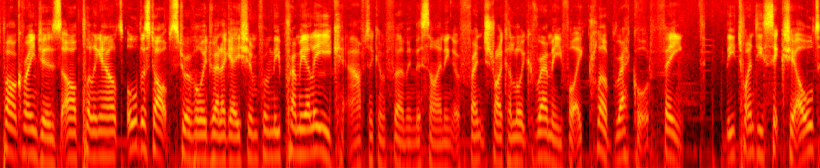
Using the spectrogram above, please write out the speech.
Park Rangers are pulling out all the stops to avoid relegation from the Premier League after confirming the signing of French striker Loic Remy for a club record fee. The 26 year old,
